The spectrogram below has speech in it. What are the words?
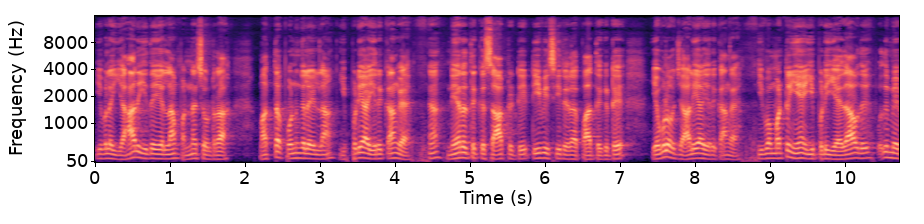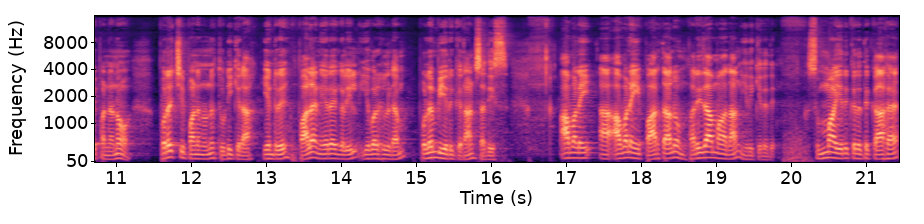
இவளை யார் இதையெல்லாம் பண்ண சொல்கிறா மற்ற பொண்ணுங்களை எல்லாம் இப்படியா இருக்காங்க? நேரத்துக்கு சாப்பிட்டுட்டு டிவி சீரியலை பார்த்துக்கிட்டு எவ்வளோ ஜாலியாக இருக்காங்க? இவன் மட்டும் ஏன் இப்படி ஏதாவது புதுமை பண்ணணும் புரட்சி பண்ணணும்னு துடிக்கிறா? என்று பல நேரங்களில் இவர்களிடம் புலம்பியிருக்கிறான் சதீஷ். அவனை அ- அவனை பார்த்தாலும் பரிதாபமாக தான் இருக்கிறது. சும்மா இருக்கிறதுக்காக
